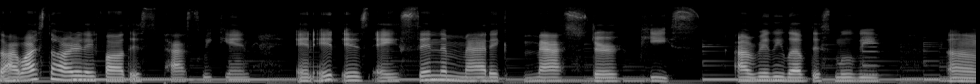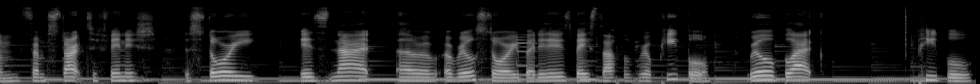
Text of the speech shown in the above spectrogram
So I watched The Harder They Fall this past weekend, and it is a cinematic masterpiece. I really love this movie um, from start to finish. The story is not a, a real story, but it is based off of real people, real black people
